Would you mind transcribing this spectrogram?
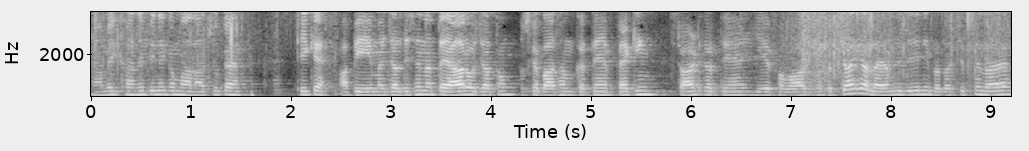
हाँ भाई खाने पीने का माल आ चुका है। ठीक है, अभी मैं जल्दी से ना तैयार हो जाता हूँ। उसके बाद हम करते हैं पैकिंग स्टार्ट करते हैं ये फवाद मतलब क्या क्या लाया मुझे ये नहीं पता चिप्स लाया।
